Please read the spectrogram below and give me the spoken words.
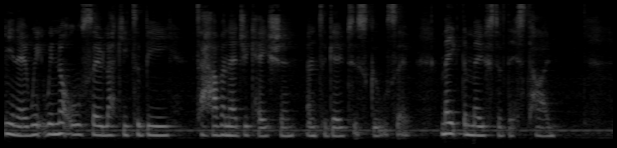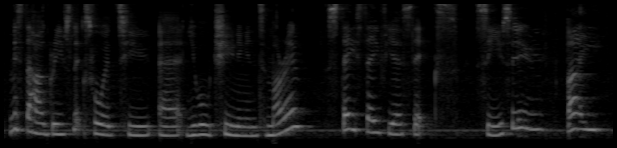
you know, we, we're not all so lucky to be to have an education and to go to school, so make the most of this time. Mr. Hargreaves looks forward to uh, you all tuning in tomorrow. Stay safe, year six. See you soon. Bye.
